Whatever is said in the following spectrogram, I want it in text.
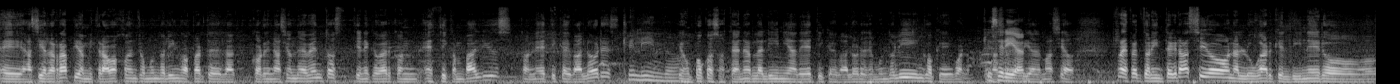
eh, así a la rápida, mi trabajo dentro del Mundo Lingo, aparte de la coordinación de eventos, tiene que ver con Ethic and Values, con ética y valores. Qué lindo. Que es un poco sostener la línea de ética y valores de Mundo Lingo, que bueno, ¿Qué sería? demasiado. Respecto a la integración, al lugar que el dinero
